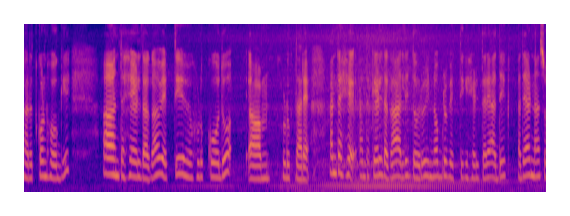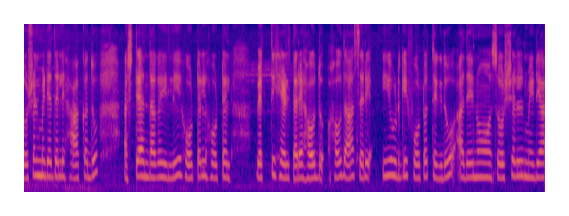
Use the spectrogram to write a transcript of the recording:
ಕರೆದುಕೊಂಡು ಹೋಗಿ ಅಂತ ಹೇಳಿದಾಗ ವ್ಯಕ್ತಿ ಹುಡುಕೋದು ಹುಡುಕ್ತಾರೆ. ಅಂತ ಹೇ, ಅಂತ ಕೇಳಿದಾಗ ಅಲ್ಲಿದ್ದವರು ಇನ್ನೊಬ್ಬರು ವ್ಯಕ್ತಿಗೆ ಹೇಳ್ತಾರೆ, ಅದೇ ಅದೇ ಅಣ್ಣ ಸೋಷಲ್ ಮೀಡ್ಯಾದಲ್ಲಿ ಹಾಕೋದು ಅಷ್ಟೇ ಅಂದಾಗ ಇಲ್ಲಿ ಹೋಟೆಲ್ ಹೋಟೆಲ್ ವ್ಯಕ್ತಿ ಹೇಳ್ತಾರೆ, ಹೌದು, ಹೌದಾ, ಸರಿ, ಈ ಹುಡುಗಿ ಫೋಟೋ ತೆಗೆದು ಅದೇನೋ ಸೋಷಲ್ ಮೀಡಿಯಾ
